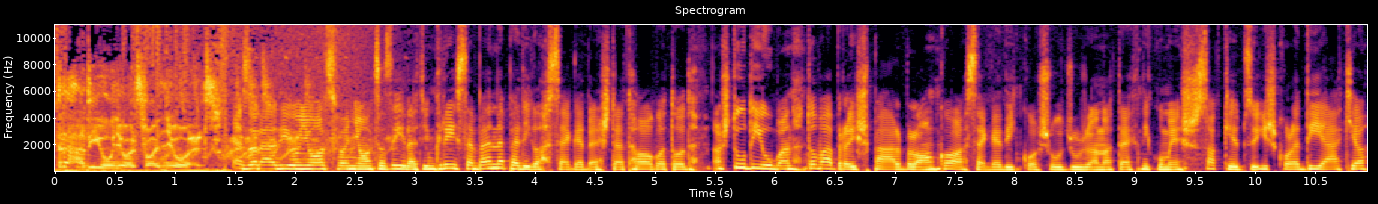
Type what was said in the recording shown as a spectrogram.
Rádió 88. Ez a Rádió 88 az életünk része, benne pedig a Szegedestet hallgatod. A stúdióban továbbra is Pál Blanka, a Szegedi Kossuth Zsuzsanna Technikum és Szakképző Iskola diákja,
